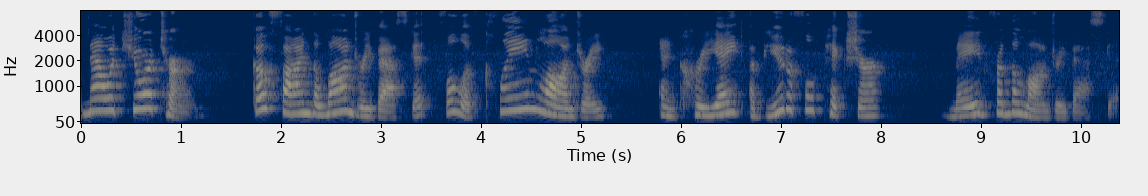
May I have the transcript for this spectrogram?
Now it's your turn. Go find the laundry basket full of clean laundry and create a beautiful picture made from the laundry basket.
